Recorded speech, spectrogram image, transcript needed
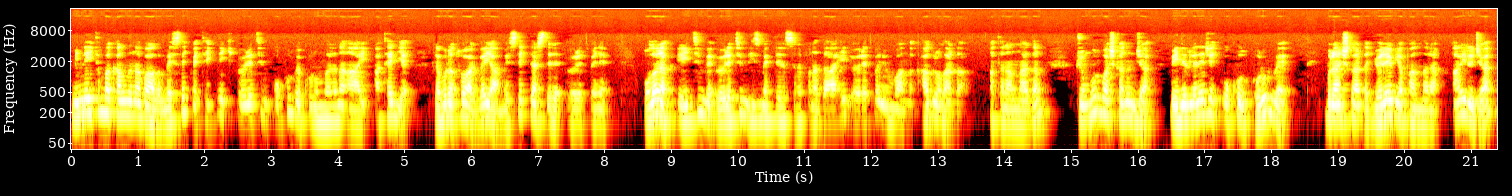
Milli Eğitim Bakanlığı'na bağlı meslek ve teknik öğretim okul ve kurumlarına ait atölye, laboratuvar veya meslek dersleri öğretmeni olarak eğitim ve öğretim hizmetleri sınıfına dahil öğretmen ünvanlı kadrolarda atananlardan Cumhurbaşkanınca belirlenecek okul, kurum ve branşlarda görev yapanlara ayrıca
